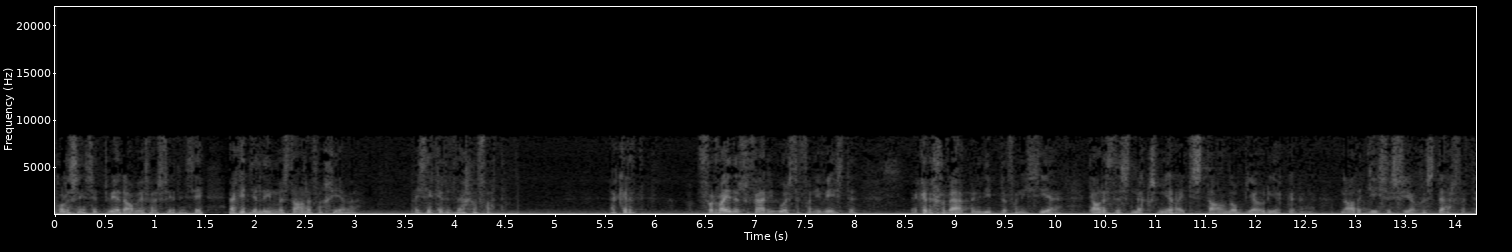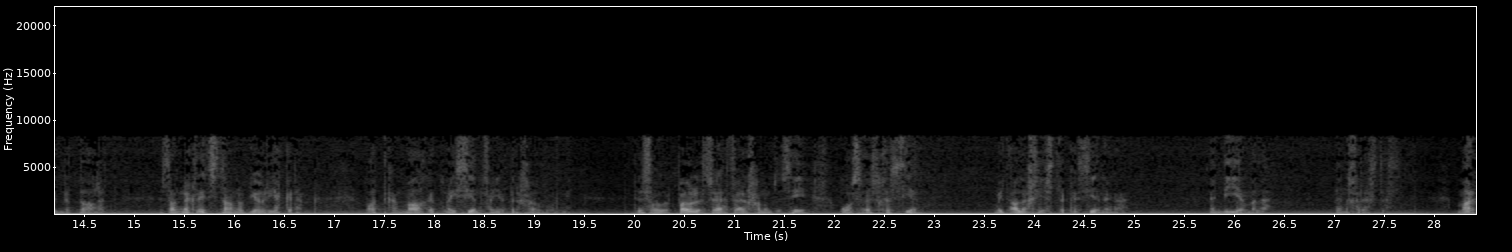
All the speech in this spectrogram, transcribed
Colossense 2, daarby vers 14 sê, ek het julle die misdade vergewe, hy sê, ek het het weggevat, ek het het verweider so ver die ooste van die weste, ek het gewerp in die diepte van die see, daar is dus niks meer uitstaande op jou rekening, nadat Jesus vir jou gesterf het en betaal het. Is daar niks uitstaande op jou rekening, wat kan maak het my seen van jou terughou word nie. Dis waar Paulus ver, gaan om te sê, ons is geseen met alle geestelike seeninge in die hemele, in Christus. Maar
